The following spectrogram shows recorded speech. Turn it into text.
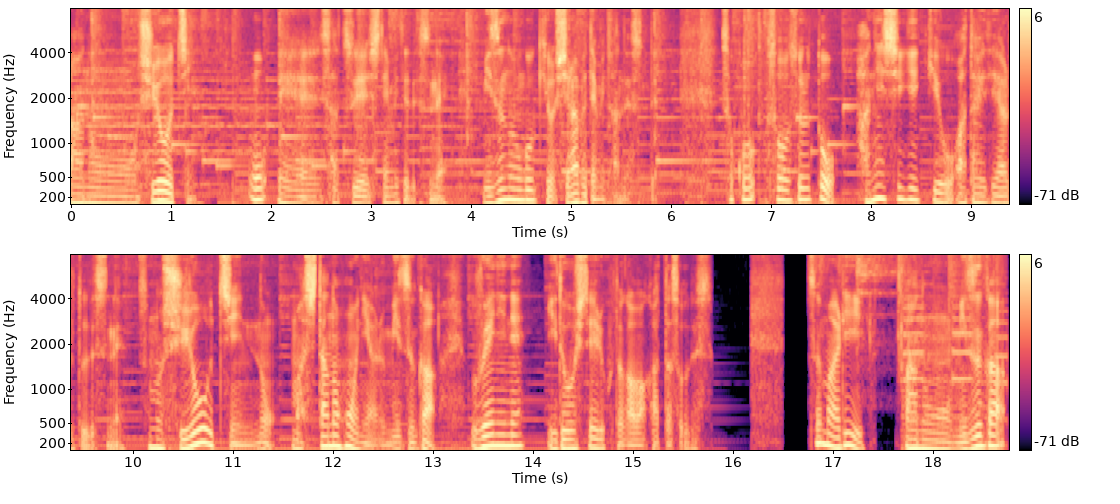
あのー、使用鎮を、え、撮影してみてですね水の動きを調べてみたんですって。そこそうすると葉に刺激を与えてやるとですねその主要鎮の、まあ、下の方にある水が上にね移動していることが分かったそうです。つまりあの、水が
